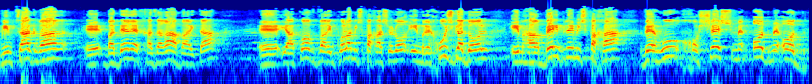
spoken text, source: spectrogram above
נמצא כבר אה, בדרך חזרה הביתה, אה, יעקב כבר עם כל המשפחה שלו, עם רכוש גדול, עם הרבה בני משפחה, והוא חושש מאוד מאוד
